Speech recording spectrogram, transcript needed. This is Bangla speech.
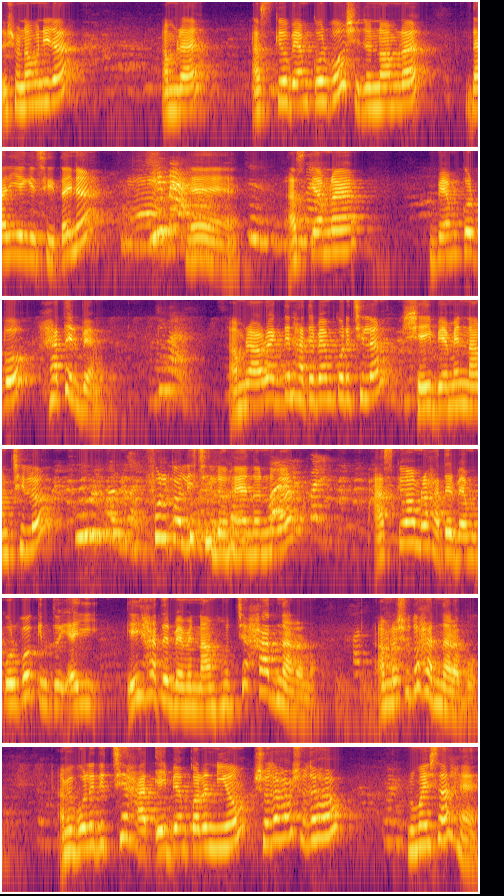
তো সোনামণিরা, আমরা আজকেও ব্যায়াম করব, সেজন্য আমরা দাঁড়িয়ে গেছি, তাই না? হ্যাঁ আজকে আমরা ব্যায়াম করব হাতের ব্যায়াম। আমরা আরও একদিন হাতের ব্যায়াম করেছিলাম, সেই ব্যায়ামের নাম ছিল ফুলকলি ছিল হ্যাঁ ধন্যবাদ। আজকেও আমরা হাতের ব্যায়াম করব, কিন্তু এই এই হাতের ব্যায়ামের নাম হচ্ছে হাত নাড়ানো। আমরা শুধু হাত নাড়াবো। আমি বলে দিচ্ছি, হাত, এই ব্যায়াম করার নিয়ম, সোজা হও সোজা হও। রুমাইসা হ্যাঁ।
